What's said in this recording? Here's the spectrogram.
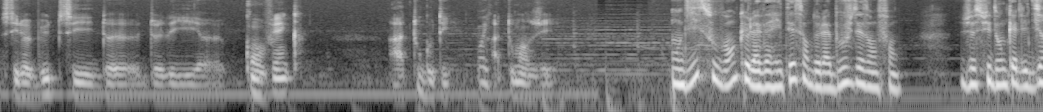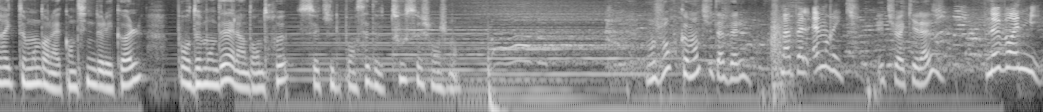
c'est le but, c'est de, les euh, convaincre à tout goûter, à tout manger. On dit souvent que la vérité sort de la bouche des enfants. Je suis donc allée directement dans la cantine de l'école pour demander à l'un d'entre eux ce qu'il pensait de tout ce changement. Bonjour, comment tu t'appelles? Je m'appelle Emric. Et tu as quel âge? 9 ans et demi.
